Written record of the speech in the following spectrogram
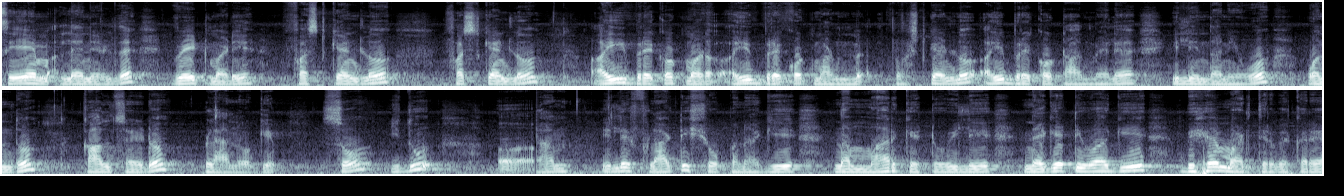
ಸೇಮ್ ಅಲ್ಲೇನು ಹೇಳಿದೆ ವೆಯ್ಟ್ ಮಾಡಿ. First candle first candle high breakout ಮಾಡೋ ಐ ಬ್ರೇಕೌಟ್ ಮಾಡಿ ಫಸ್ಟ್ ಕ್ಯಾಂಡ್ಲು ಐ ಬ್ರೇಕೌಟ್ ಆದಮೇಲೆ ಇಲ್ಲಿಂದ ನೀವು ಒಂದು ಕಾಲ್ ಸೈಡು ಪ್ಲ್ಯಾನ್ ಹೋಗಿ. ಸೊ ಇದು ಇಲ್ಲಿ ಫ್ಲಾಟಿಶ್ ಓಪನ್ ಆಗಿ ನಮ್ಮ ಮಾರ್ಕೆಟು ಇಲ್ಲಿ ನೆಗೆಟಿವ್ ಆಗಿ ಬಿಹೇವ್ ಮಾಡ್ತಿರ್ಬೇಕಾರೆ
